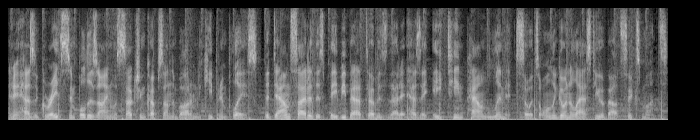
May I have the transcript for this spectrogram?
and it has a great simple design with suction cups on the bottom to keep it in place. The downside of this baby bathtub is that it has a 18 pound limit, so it's only going to last you about 6 months.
